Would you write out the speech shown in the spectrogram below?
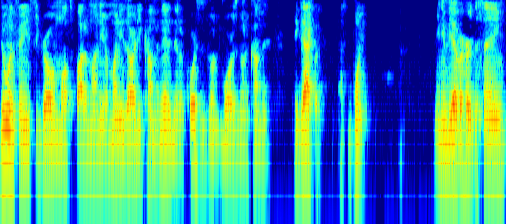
doing things to grow and multiply the money or money's already coming in, then of course it's going, more is going to come in. Exactly. That's the point. Any of you ever heard the saying,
